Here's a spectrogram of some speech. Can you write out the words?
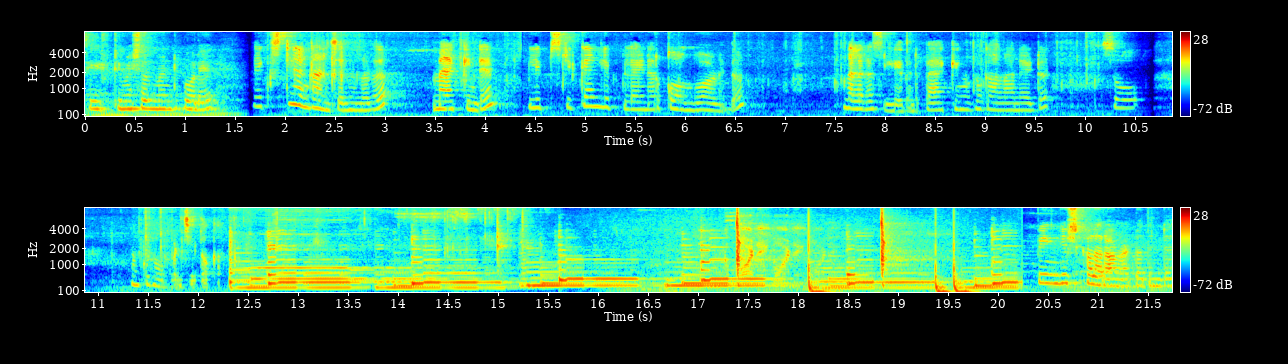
സേഫ്റ്റി മെഷർമെന്റ് പോലെ. നെക്സ്റ്റ് ഞാൻ കാണിച്ചു തരുന്നത് മാക്കിന്റെ lipstick and lip liner combo ആണിത്. നല്ല രസമില്ലേ ഇതിന്റെ പാക്കിംഗ് ഒക്കെ കാണാനായിട്ട്. സോ നമുക്ക് ഓപ്പൺ ചെയ്ത് നോക്കാം പിങ്കിഷ് കളറാണ് കേട്ടോ ഇതിന്റെ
